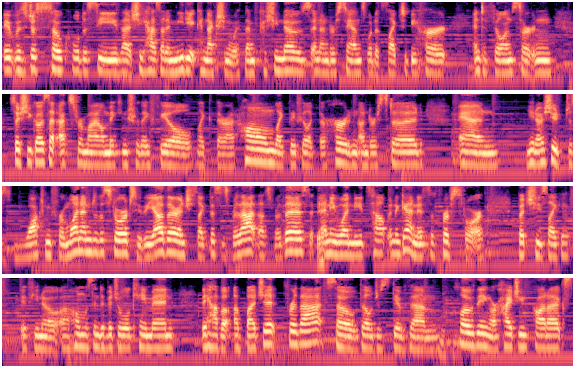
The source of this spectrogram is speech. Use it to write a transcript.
it was just so cool to see that she has that immediate connection with them because she knows and understands what it's like to be hurt and to feel uncertain. So she goes that extra mile making sure they feel like they're at home like they feel like they're heard and understood. And you know, she just walked me from one end of the store to the other. And she's like, this is for that. That's for this. If yeah. anyone needs help. And again, it's a thrift store, but she's like, if, if, you know, a homeless individual came in, they have a, a budget for that. So they'll just give them mm-hmm. clothing or hygiene products.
